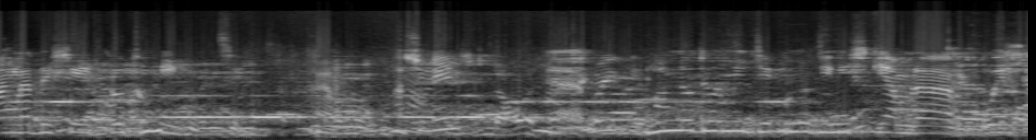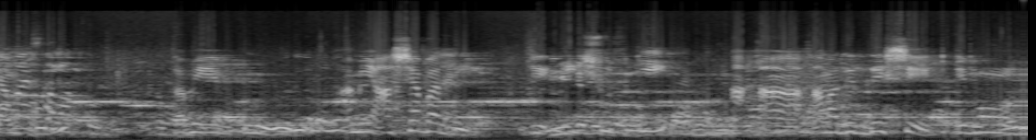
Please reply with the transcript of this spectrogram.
বাংলাদেশে প্রথমেই হচ্ছে হ্যাঁ। আসলে ভিন্ন ধর্মী যে কোনো জিনিসকে আমরা ওয়েলকাম করি। তবে আমি আশাবাদী আ- আমাদের দেশে এবং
